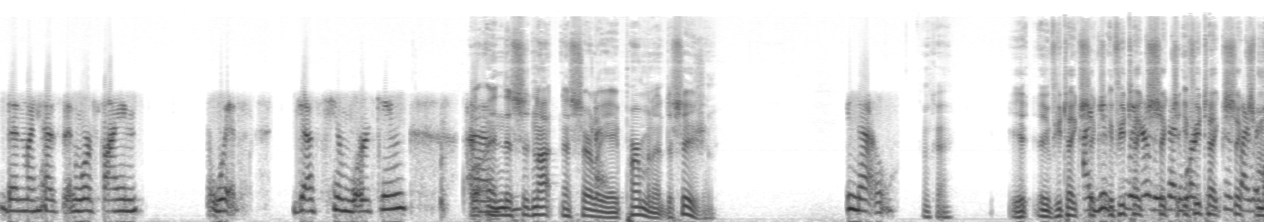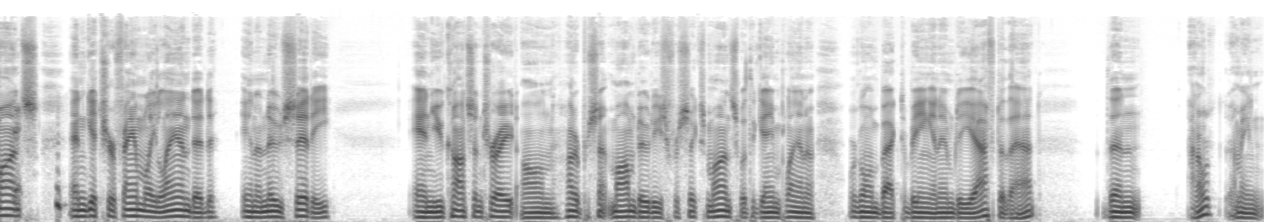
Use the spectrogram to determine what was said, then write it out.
than my husband. We're fine with just him working. Well, Um, and this is not necessarily a permanent decision. no, Okay. If you take six, if you take six, if you take six months and get your family landed in a new city, and you concentrate on 100% mom duties for six months with the game plan of we're going back to being an MD after that, then I don't. I mean,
